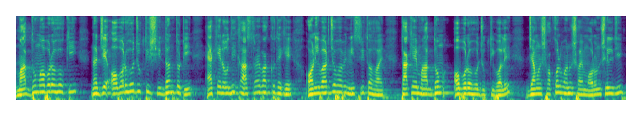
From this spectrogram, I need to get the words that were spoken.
মাধ্যম অবরোহ কি, না যে অবরোহ যুক্তির সিদ্ধান্তটি একের অধিক আশ্রয় বাক্য থেকে অনিবার্যভাবে নিঃসৃত হয়, তাকে মাধ্যম অবরোহ যুক্তি বলে, যেমন সকল মানুষ হয় মরণশীল জীব,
